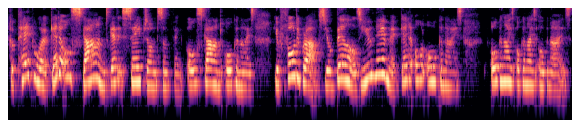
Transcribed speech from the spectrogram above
For paperwork, get it all scanned, get it saved on something, all scanned, organized your photographs, your bills, you name it, get it all organized. Organize, organize, organize.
